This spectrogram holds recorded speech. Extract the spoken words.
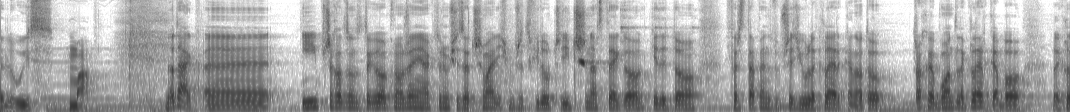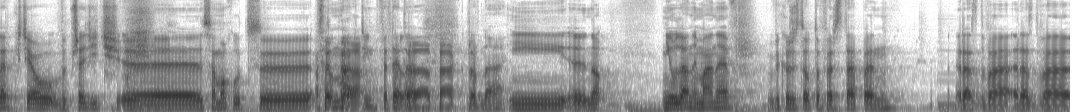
e, Luis ma. No tak. E, I przechodząc do tego okrążenia, na którym się zatrzymaliśmy przed chwilą, czyli 13, kiedy to Verstappen wyprzedził Leclerca, no to trochę błąd Leclerca, bo Leclerc chciał wyprzedzić e, samochód e, Aston Fetela, Martin, Fetela, Fetela, tak. prawda? I e, no, nieudany manewr, wykorzystał to Verstappen, raz, dwa, raz, dwa,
